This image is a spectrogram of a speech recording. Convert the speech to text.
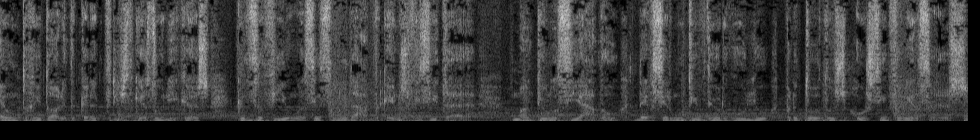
É um território de características únicas que desafiam a sensibilidade de quem nos visita. Mantê-lo aciado deve ser motivo de orgulho para todos os sinfanenses.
